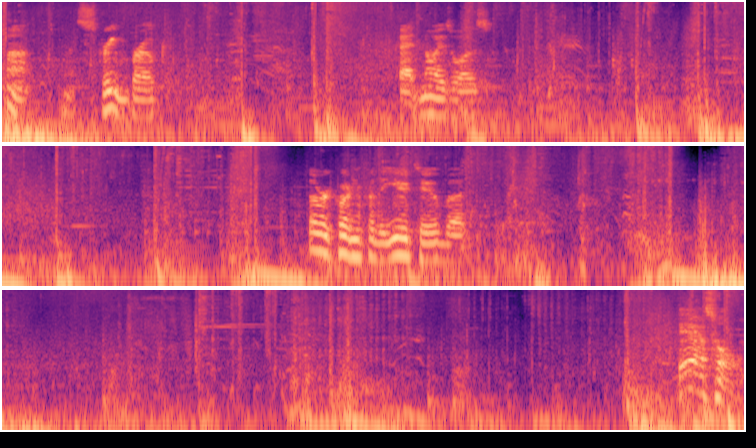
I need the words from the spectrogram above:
Huh. That screen broke. That noise was. Still recording for the YouTube, but... Asshole!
